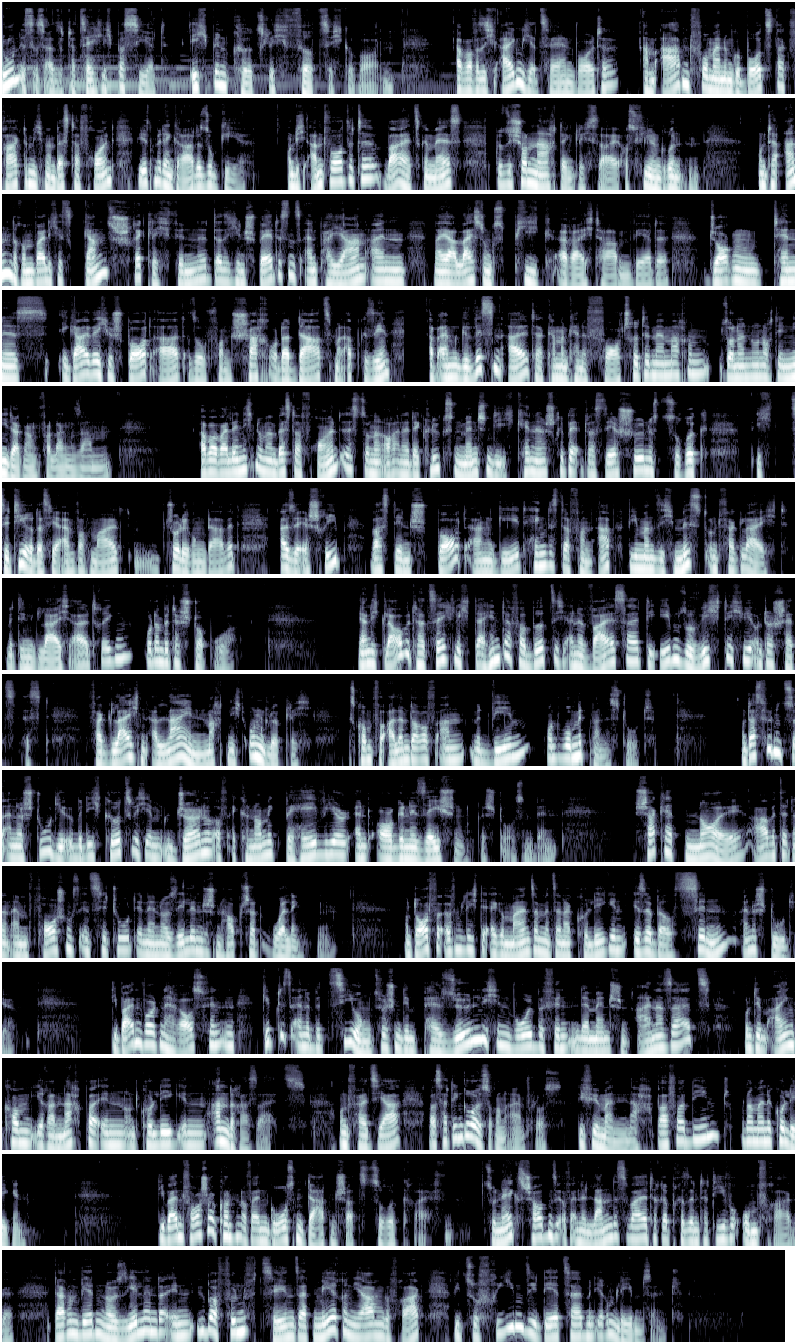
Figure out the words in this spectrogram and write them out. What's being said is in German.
Nun ist es also tatsächlich passiert. Ich bin kürzlich 40 geworden. Aber was ich eigentlich erzählen wollte, am Abend vor meinem Geburtstag fragte mich mein bester Freund, wie es mir denn gerade so gehe. Und ich antwortete, wahrheitsgemäß, dass ich schon nachdenklich sei, aus vielen Gründen. Unter anderem, weil ich es ganz schrecklich finde, dass ich in spätestens ein paar Jahren einen, naja, Leistungspeak erreicht haben werde. Joggen, Tennis, egal welche Sportart, also von Schach oder Darts mal abgesehen, Ab einem gewissen Alter kann man keine Fortschritte mehr machen, sondern nur noch den Niedergang verlangsamen. Aber weil er nicht nur mein bester Freund ist, sondern auch einer der klügsten Menschen, die ich kenne, schrieb er etwas sehr Schönes zurück. Ich zitiere das hier einfach mal. Entschuldigung, David. Also er schrieb, was den Sport angeht, hängt es davon ab, wie man sich misst und vergleicht. Mit den Gleichaltrigen oder mit der Stoppuhr. Ja, und ich glaube tatsächlich, dahinter verbirgt sich eine Weisheit, die ebenso wichtig wie unterschätzt ist. Vergleichen allein macht nicht unglücklich. Es kommt vor allem darauf an, mit wem und womit man es tut. Und das führt uns zu einer Studie, über die ich kürzlich im Journal of Economic Behavior and Organization gestoßen bin. Shaket Noy arbeitet an einem Forschungsinstitut in der neuseeländischen Hauptstadt Wellington. Und dort veröffentlichte er gemeinsam mit seiner Kollegin Isabel Sin eine Studie. Die beiden wollten herausfinden, gibt es eine Beziehung zwischen dem persönlichen Wohlbefinden der Menschen einerseits und dem Einkommen ihrer Nachbarinnen und Kolleginnen andererseits? Und falls ja, was hat den größeren Einfluss? Wie viel mein Nachbar verdient oder meine Kollegin? Die beiden Forscher konnten auf einen großen Datenschatz zurückgreifen. Zunächst schauten sie auf eine landesweite repräsentative Umfrage. Darin werden NeuseeländerInnen über 15 seit mehreren Jahren gefragt, wie zufrieden sie derzeit mit ihrem Leben sind.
